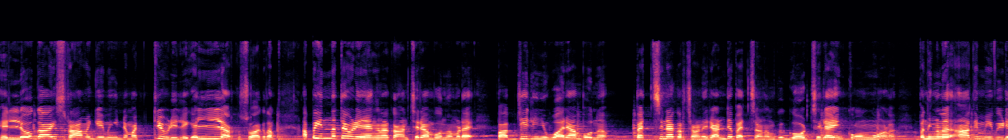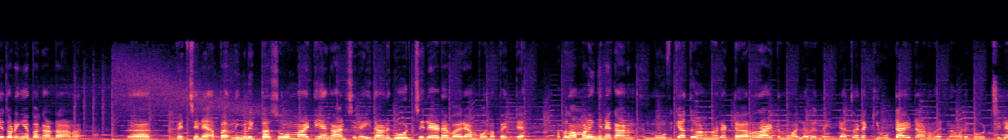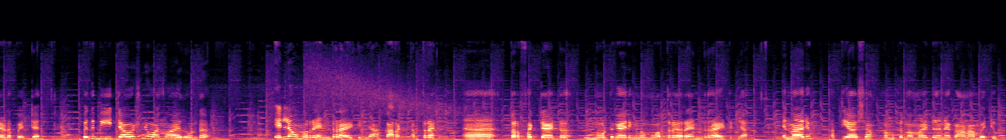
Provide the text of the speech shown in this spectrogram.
Hello guys ramen ഗെയിമിങ്ങിന്റെ മറ്റൊരു വീഡിയോയിലേക്ക് എല്ലാവർക്കും സ്വാഗതം. അപ്പോൾ ഇന്നത്തെ വീഡിയോ ഞങ്ങൾ കാണിച്ചു തരാൻ പോകുന്നത് നമ്മുടെ പബ്ജിയിൽ ഇനി വരാൻ പോകുന്ന പെറ്റ്സിനെ കുറിച്ചാണ്. രണ്ട് പെറ്റ്സാണ് നമുക്ക് ഗോഡ്സിലയും കോങ്ങുമാണ് അപ്പോൾ നിങ്ങൾ ആദ്യം ഈ വീഡിയോ തുടങ്ങിയപ്പോൾ കണ്ടതാണ് പെറ്റ്സിനെ അപ്പോൾ നിങ്ങളിപ്പോൾ സൂമായിട്ട് ഞാൻ കാണിച്ചു തരാം. ഇതാണ് ഗോഡ്സിലയുടെ വരാൻ പോകുന്ന പെറ്റ് അപ്പോൾ നമ്മളിങ്ങനെ കാണുന്ന മൂവിക്കകത്ത് കാണുന്ന പോലെ ടെററായിട്ടൊന്നും അല്ല വരുന്നത്. ഇതിന്റെ അകത്ത് നല്ല ക്യൂട്ടായിട്ടാണ് വരുന്നത് നമ്മുടെ ഗോഡ്സിലയുടെ പെറ്റ് അപ്പോൾ ഇത് ബീറ്റാ വേർഷന് വന്നതായതുകൊണ്ട് എല്ലാം ഒന്നും റെൻഡർ ആയിട്ടില്ല. കറക്റ്റ് അത്ര പെർഫെക്റ്റ് ആയിട്ട് ഇങ്ങോട്ട് കാര്യങ്ങളൊന്നും അത്ര റെൻഡർ ആയിട്ടില്ല. എന്നാലും അത്യാവശ്യം നമുക്ക് നന്നായിട്ട് തന്നെ കാണാൻ പറ്റും.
